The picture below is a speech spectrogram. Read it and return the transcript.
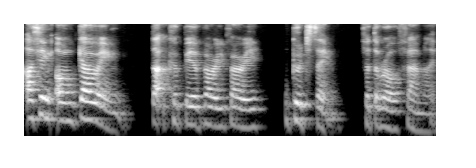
I think ongoing, that could be a very, very good thing for the royal family.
